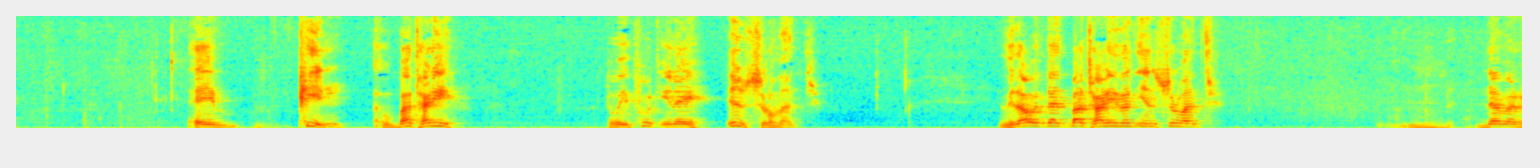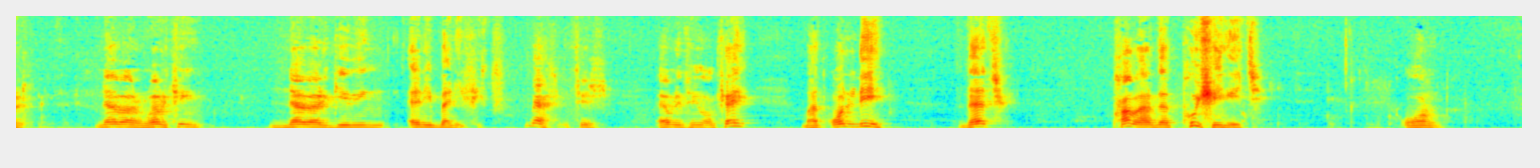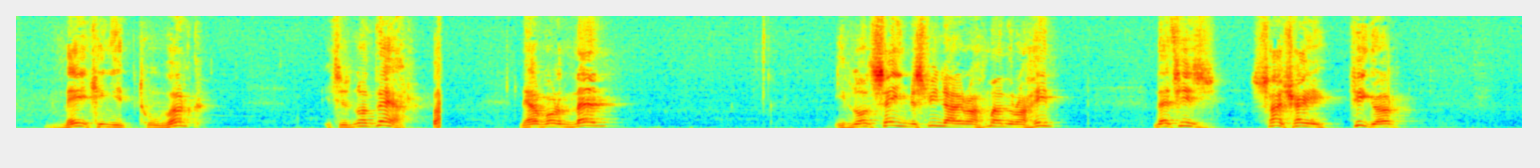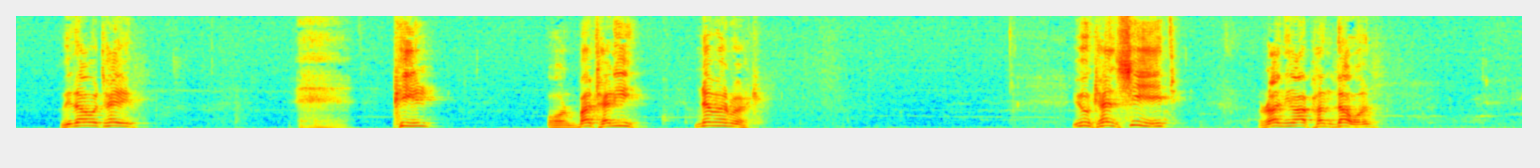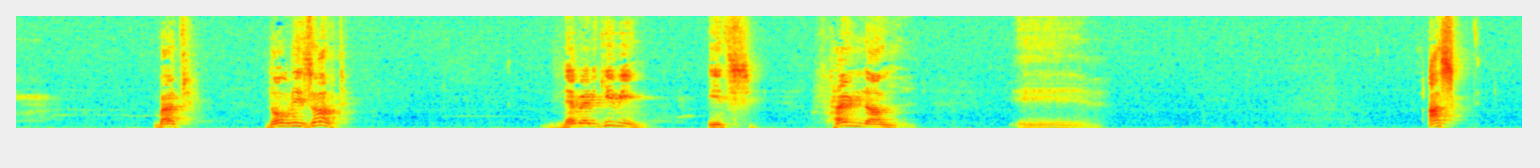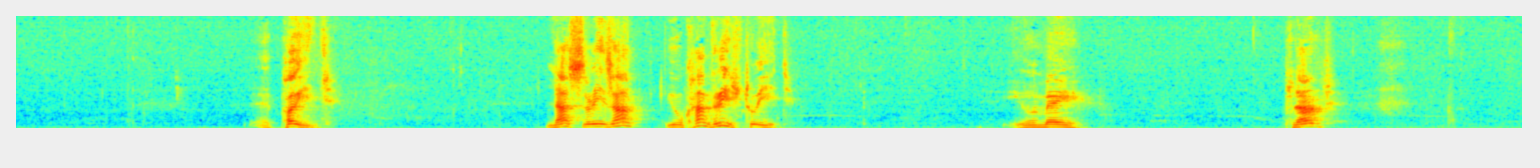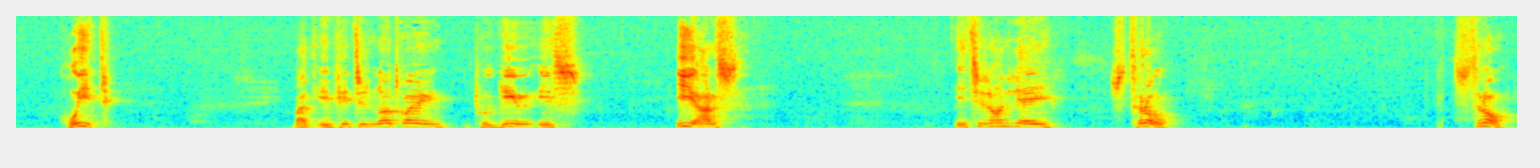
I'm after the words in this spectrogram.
a pill, a battery to be put in a instrument. Without that battery, that instrument mm, never, never working, never giving any benefit. Yes, it is everything okay, but only that power that pushing it or making it to work, it is not there. Therefore, man, if not saying Bismillah ar-Rahman ar-Rahim, that is such a figure without a uh, pill or battery never work. You can see it running up and down, but no result. Never giving its final uh, asked uh, point. Last result, you can't reach to it. You may plant wheat. But if it is not going to give its ears, it is only a straw. Straw.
